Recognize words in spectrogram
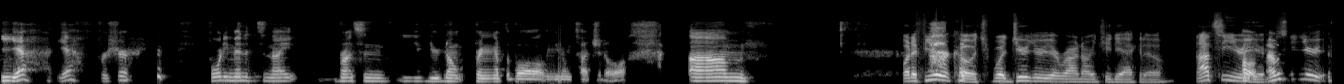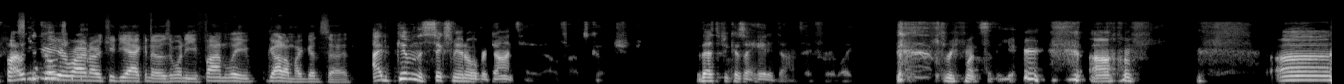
Yeah, yeah, for sure. Forty minutes a night, Brunson. You, you don't bring up the ball. You don't touch it all. Um, but if you were a coach, would junior year Ryan Arcidiacono, not senior oh, year, was, senior, if I was senior coach, year Ryan Arcidiacono is when he finally got on my good side. I'd give him the six man over Donte though if I was coach. But that's because I hated Donte for like three months of the year. um, uh,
